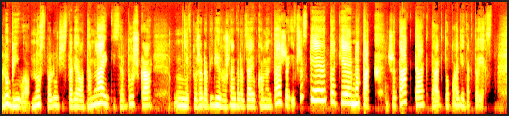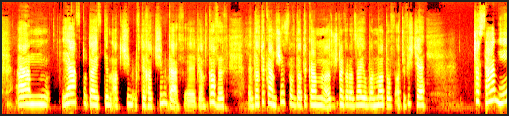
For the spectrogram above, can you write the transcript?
lubiło. Mnóstwo ludzi stawiało tam lajki, serduszka, niektórzy robili różnego rodzaju komentarze i wszystkie takie na tak, że tak, tak, tak, dokładnie tak to jest. Um, ja tutaj w, tym odcink- w tych odcinkach y, piątkowych dotykam przysłów, dotykam różnego rodzaju bonmotów. Oczywiście czasami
